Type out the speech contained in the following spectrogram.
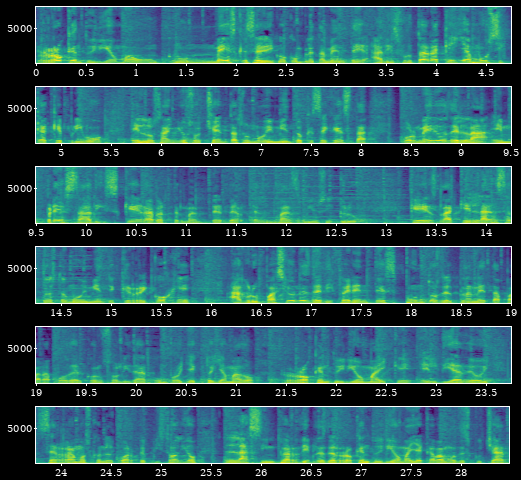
Rock en tu idioma, un, mes que se dedicó completamente a disfrutar aquella música que privó en los años 80, un movimiento que se gesta por medio de la empresa disquera Bertelmans Music Group que es la que lanza todo este movimiento y que recoge agrupaciones de diferentes puntos del planeta para poder consolidar un proyecto llamado Rock en tu idioma y que el día de hoy cerramos con el cuarto episodio, las imperdibles del rock en tu idioma y acabamos de escuchar,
